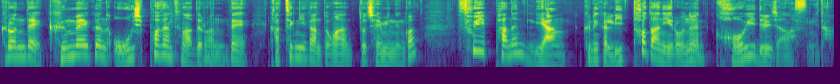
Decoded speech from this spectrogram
그런데 금액은 50%나 늘었는데 같은 기간 동안 또 재밌는 건 수입하는 양 그러니까 리터 단위로는 거의 늘지 않았습니다.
